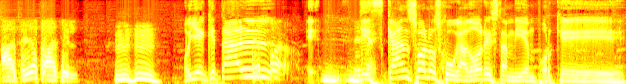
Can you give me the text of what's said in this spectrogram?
Así de fácil. Oye, ¿qué tal eh, descanso a los jugadores también? Porque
